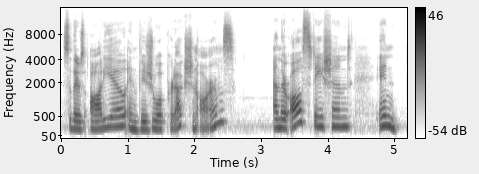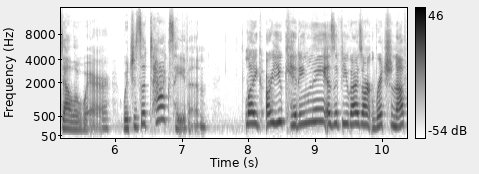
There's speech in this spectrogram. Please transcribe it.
So there's audio and visual production arms, and they're all stationed in Delaware, which is a tax haven. Like, are you kidding me? As if you guys aren't rich enough.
